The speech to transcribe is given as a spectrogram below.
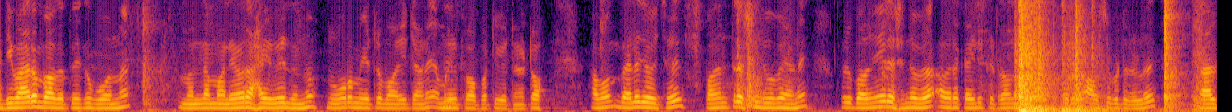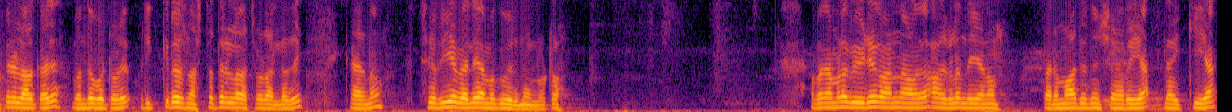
അടിവാരം ഭാഗത്തേക്ക് പോകുന്ന നല്ല മലയോര ഹൈവേയിൽ നിന്ന് നൂറ് മീറ്റർ മാറിയിട്ടാണ് നമ്മൾ ഈ പ്രോപ്പർട്ടി വരുന്നത് കേട്ടോ അപ്പം വില ചോദിച്ചത് പതിനെട്ട് ലക്ഷം രൂപയാണ്. ഒരു പതിനേഴ് ലക്ഷം രൂപ അവരെ കയ്യിൽ കിട്ടണമെന്നാണ് ഒരു ആവശ്യപ്പെട്ടിട്ടുള്ളത്. താല്പര്യമുള്ള ആൾക്കാർ ബന്ധപ്പെട്ടോളി ഒരിക്കലും ഒരു നഷ്ടത്തിലുള്ള കച്ചവടം അല്ലത് കാരണം ചെറിയ വില നമുക്ക് വരുന്നുള്ളൂ കേട്ടോ അപ്പോൾ നമ്മളെ വീഡിയോ കാണുന്ന ആളുകൾ ആളുകൾ എന്ത് ചെയ്യണം? പരമാവധി ഇതും ഷെയർ ചെയ്യുക ലൈക്ക് ചെയ്യുക.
